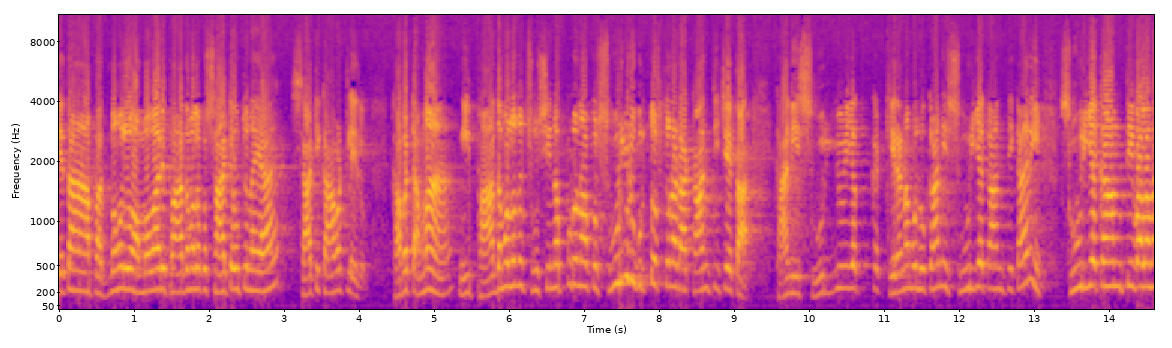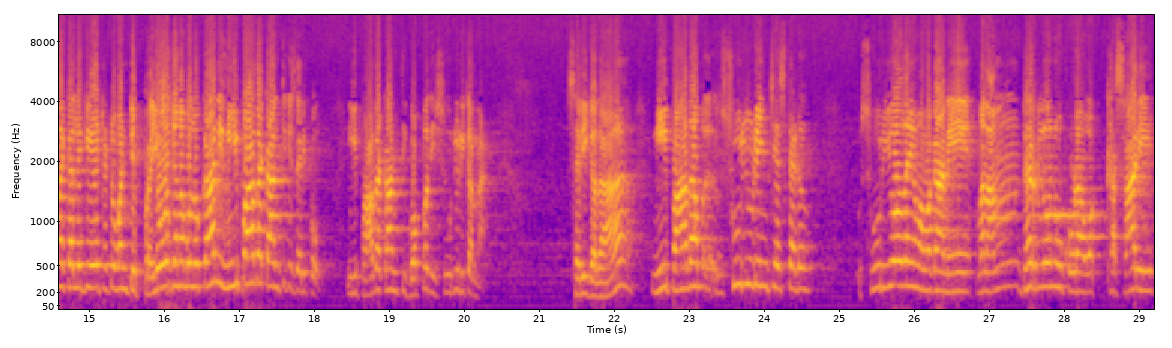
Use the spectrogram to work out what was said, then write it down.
చేత ఆ పద్మములు అమ్మవారి పాదములకు సాటి అవుతున్నాయా? సాటి కావట్లేదు. కాబట్టి అమ్మ నీ పాదములను చూసినప్పుడు నాకు సూర్యుడు గుర్తొస్తున్నాడు ఆ కాంతి చేత. కానీ సూర్యుడు యొక్క కిరణములు కానీ సూర్యకాంతి కానీ సూర్యకాంతి వలన కలిగేటటువంటి ప్రయోజనములు కానీ నీ పాదకాంతికి సరిపోవు. నీ పాదకాంతి గొప్పది సూర్యుడి కన్నా సరిగదా? నీ పాద సూర్యుడు ఏం చేస్తాడు? సూర్యోదయం అవగానే మన అందరిలోనూ కూడా ఒక్కసారి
